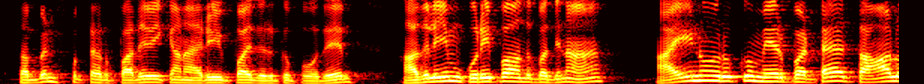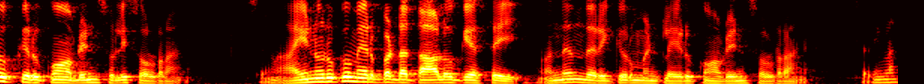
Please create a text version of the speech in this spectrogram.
சப் இன்ஸ்பெக்டர் பதவிக்கான அறிவிப்பாக இது இருக்க போகுது. அதுலேயும் குறிப்பாக வந்து பார்த்திங்கன்னா ஐநூறுக்கும் மேற்பட்ட தாலுக் இருக்கும் அப்படின்னு சொல்லி சொல்கிறாங்க சரிங்களா ஐநூறுக்கும் மேற்பட்ட தாலுக் எஸ்ஐ வந்து இந்த ரெக்யூர்மெண்ட்டில் இருக்கும் அப்படின்னு சொல்கிறாங்க சரிங்களா?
